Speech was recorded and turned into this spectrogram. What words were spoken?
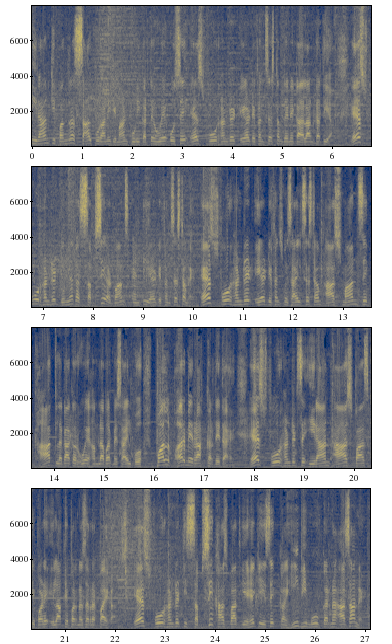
ईरान की 15 साल पुरानी डिमांड पूरी करते हुए उसे एस 400 एयर डिफेंस सिस्टम देने का ऐलान कर दिया। एस 400 दुनिया का सबसे advance anti air defence system है S 400 air defence missile system आसमान से घात लगाकर हुए हमलावर मिसाइल को पल भर में राख कर देता है। एस 400 से ईरान आसपास के बड़े इलाके पर नज़र रख पाएगा। एस 400 की सबसे खास बात यह है कि इसे कहीं भी मूव करना आसान है।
